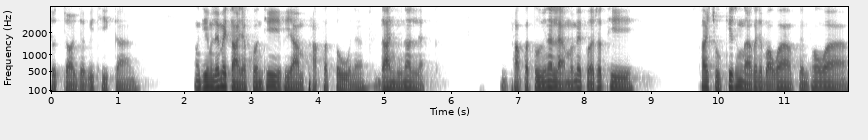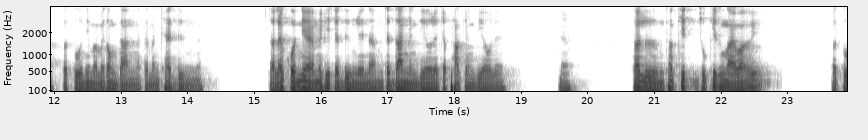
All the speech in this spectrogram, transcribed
จดจ่ออยู่วิธีการ บางทีมันเลยไม่ต่างจากคนที่พยายามผลักประตูนะดันอยู่นั่นแหละ ผลักประตูอยู่นั่นแหละ มันไม่เปิดสักทีถ้าฉุกคิดสักหน่อยก็จะบอกว่าเป็นเพราะว่าประตูนี่มันไม่ต้องดันนะแต่มันแค่ดึงนะ แต่หลายคนเนี่ยไม่คิดจะดึงเลยนะ มันจะดันอย่างเดียวเลย จะผลักอย่างเดียวเลยนะถ้าลืมถ้าคิดฉุกคิดสักหน่อยว่าประตู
